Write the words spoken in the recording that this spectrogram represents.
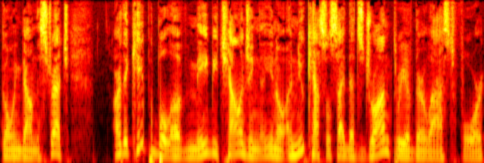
going down the stretch. Are they capable of maybe challenging, you know, a Newcastle side that's drawn three of their last four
